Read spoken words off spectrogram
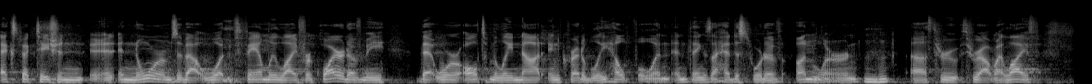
expectation and norms about what family life required of me that were ultimately not incredibly helpful and, and things I had to sort of unlearn mm-hmm. uh, through throughout my life.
